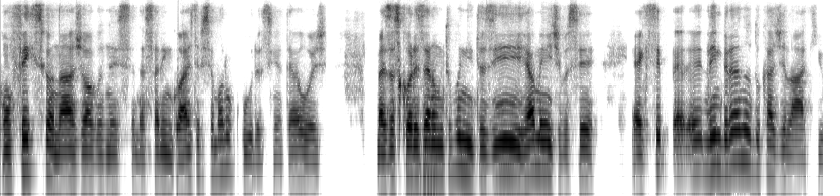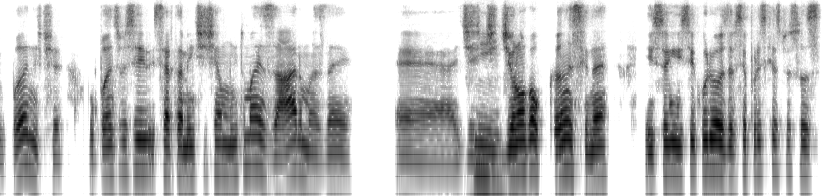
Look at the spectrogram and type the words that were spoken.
confeccionar jogos nesse, nessa linguagem deve ser uma loucura, assim, até hoje. Mas as cores eram muito bonitas e realmente você é que você, é, lembrando do Cadillac e o Punisher, o Punisher você certamente tinha muito mais armas, né, é, de, de, de, longo alcance, né? Isso, isso é curioso, deve ser por isso que as pessoas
